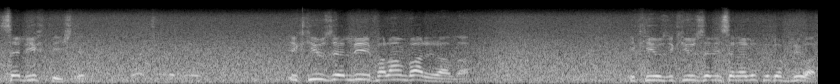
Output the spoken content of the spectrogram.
Sel yıktı işte. 250 falan var herhalde. 200-250 senelik bir köprü var.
